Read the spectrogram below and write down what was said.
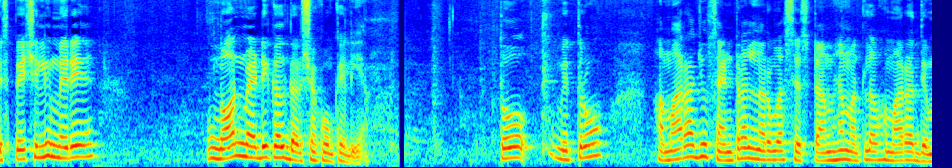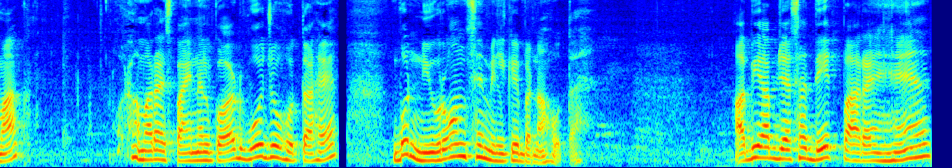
स्पेशली मेरे नॉन मेडिकल दर्शकों के लिए। तो मित्रों, हमारा जो सेंट्रल नर्वस सिस्टम है मतलब हमारा दिमाग और हमारा स्पाइनल कॉर्ड वो जो होता है, वो न्यूरॉन से मिलके बना होता है। अभी आप जैसा देख पा रहे हैं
